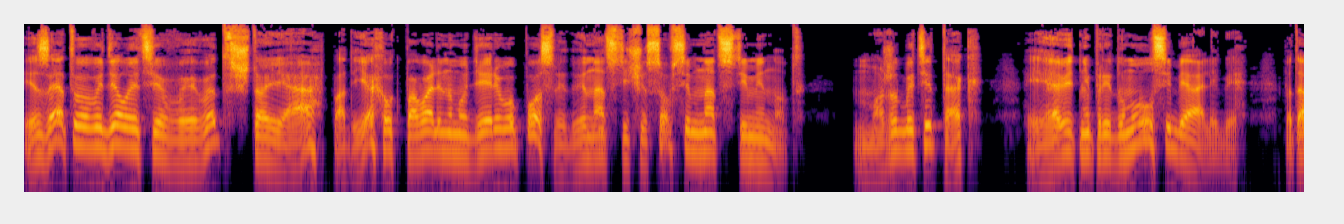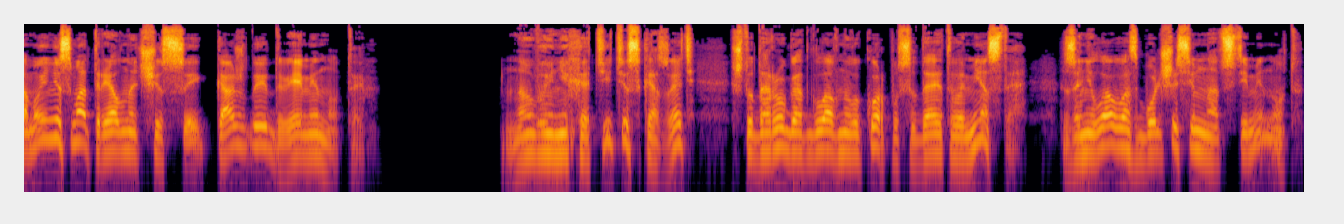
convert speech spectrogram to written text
Из этого вы делаете вывод, что я подъехал к поваленному дереву после 12 часов 17 минут. Может быть и так. Я ведь не придумывал себе алиби, потому и не смотрел на часы каждые две минуты. Но вы не хотите сказать, что дорога от главного корпуса до этого места заняла у вас больше 17 минут?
